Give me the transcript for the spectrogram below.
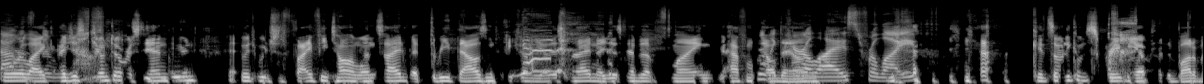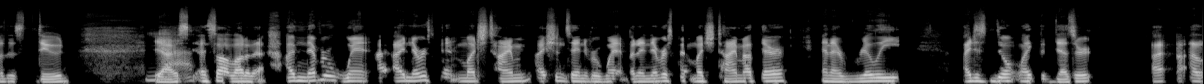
that or like i just jumped over sand dune uh, which, which is five feet tall on one side but 3000 feet on the other side and i just ended up flying half a mile like down paralyzed for life. Yeah, could somebody come scrape me up from the bottom of this dude yeah, I saw a lot of that. I've never went. I, I never spent much time. I shouldn't say I never went, but I never spent much time out there. And I really, I just don't like the desert. I I,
